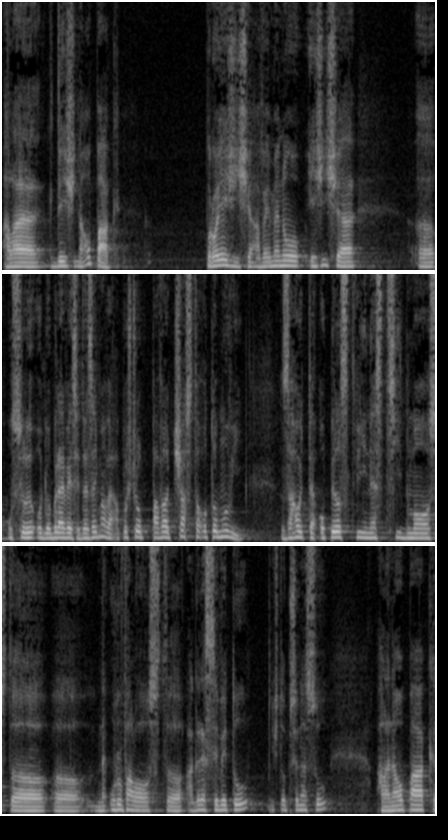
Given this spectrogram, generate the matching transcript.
Ale když naopak pro Ježíše a ve jménu Ježíše uh, usiluju o dobré věci, to je zajímavé. Apoštol Pavel často o tom mluví. Zahoďte opilství, nestřídmost, uh, uh, neurvalost, agresivitu, když to přinesu, ale naopak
